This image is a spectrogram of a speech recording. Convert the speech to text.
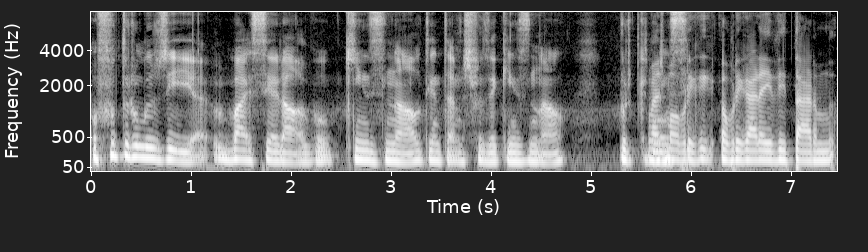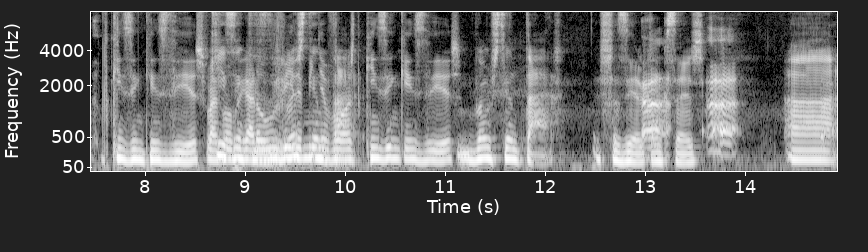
a futurologia vai ser algo quinzenal, tentamos fazer quinzenal. Porque Vais-me obrigar a editar-me de 15 em 15 dias. Vais-me obrigar a ouvir a minha tentar. voz de 15 em 15 dias. Vamos tentar fazer com que seja. Uh,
